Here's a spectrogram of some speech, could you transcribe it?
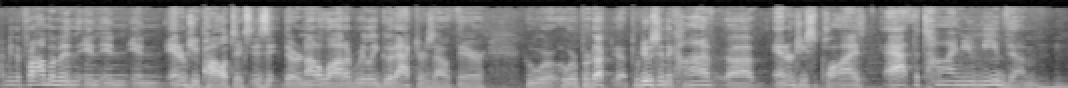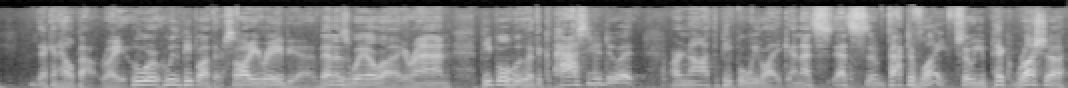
I mean, the problem in, in, in, in energy politics is that there are not a lot of really good actors out there who are, who are product, uh, producing the kind of uh, energy supplies at the time you need them that can help out, right? Who are, who are the people out there? Saudi Arabia, Venezuela, Iran. People who have the capacity to do it are not the people we like. And that's, that's a fact of life. So you pick Russia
